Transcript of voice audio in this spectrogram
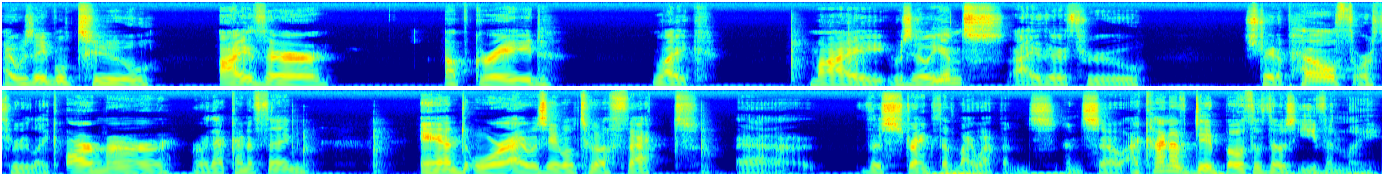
I was able to either upgrade like my resilience either through straight up health or through like armor or that kind of thing and or i was able to affect uh, the strength of my weapons. And so i kind of did both of those evenly.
